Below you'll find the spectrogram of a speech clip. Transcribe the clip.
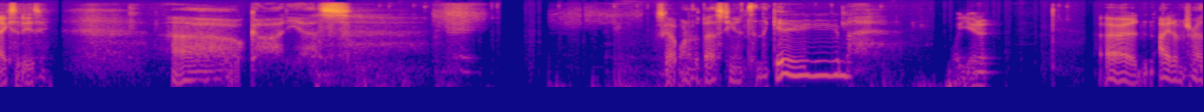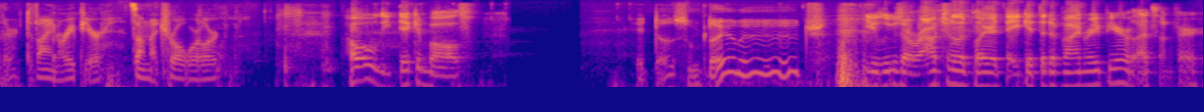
Makes it easy. Oh god, yes. He's got one of the best units in the game. What unit? Uh, items rather. Divine Rapier. It's on my Troll Warlord. Holy dick and balls! It does some damage. You lose a round to another player, they get the divine rapier. Well, that's unfair.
